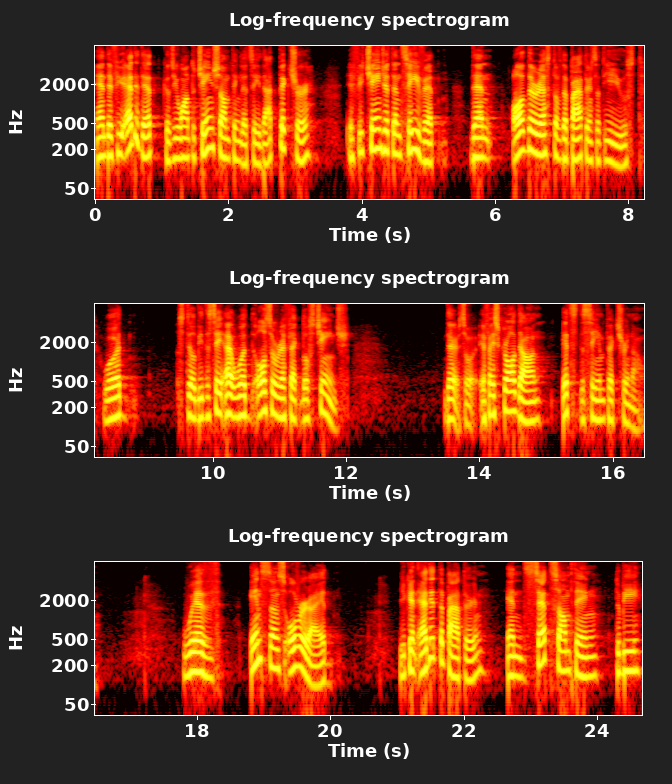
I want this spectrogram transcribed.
And if you edit it, because you want to change something, let's say that picture, if you change it and save it, then all the rest of the patterns that you used would still be the same, uh, would also reflect those change. There, so if I scroll down, it's the same picture now. With instance override, you can edit the pattern and set something to be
